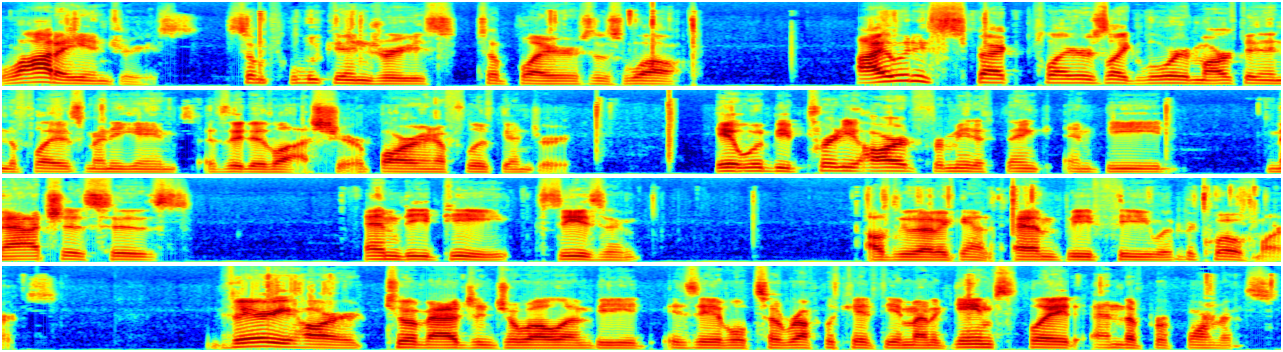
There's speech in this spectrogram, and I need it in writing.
a lot of injuries, some fluke injuries to players as well. I would expect players like Lauri Markkanen to play as many games as they did last year, barring a fluke injury. It would be pretty hard for me to think Embiid matches his MVP season. I'll do that again. MVP with the quote marks. Very hard to imagine Joel Embiid is able to replicate the amount of games played and the performance.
